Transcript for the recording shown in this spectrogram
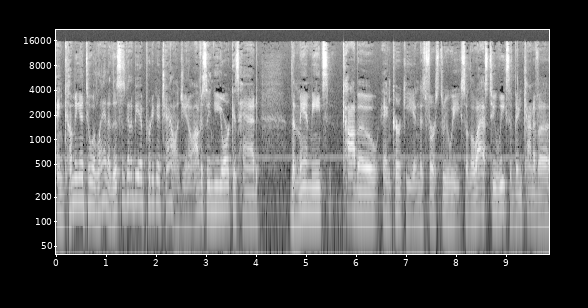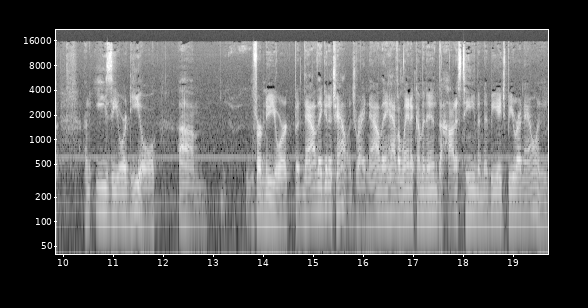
And coming into Atlanta, this is going to be a pretty good challenge. You know, obviously New York has had the Man Meats Cabo and Querque in this first three weeks. So the last two weeks have been kind of a an easy ordeal um, for New York. But now they get a challenge. Right now they have Atlanta coming in, the hottest team in the BHB right now, and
